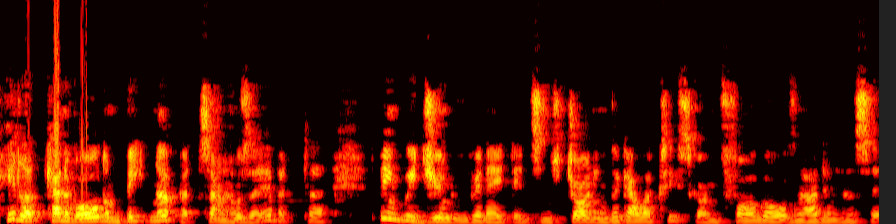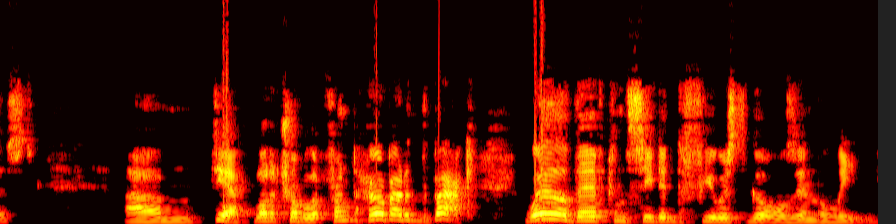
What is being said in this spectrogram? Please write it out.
He looked kind of old and beaten up at San Jose, but uh, being rejuvenated since joining the Galaxy, scoring four goals and adding an assist. Um, yeah, a lot of trouble up front. How about at the back? Well, they've conceded the fewest goals in the league.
